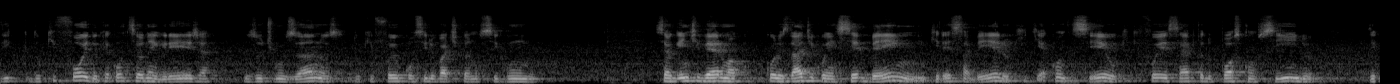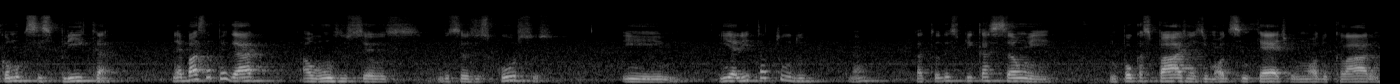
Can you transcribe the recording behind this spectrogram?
de, do que foi, do que aconteceu na igreja nos últimos anos, do que foi o Concílio Vaticano II. Se alguém tiver uma curiosidade de conhecer bem, querer saber o que, que aconteceu, o que, que foi essa época do pós-concílio, de como que se explica, né? basta pegar alguns dos seus, dos seus discursos e e ali está tudo, né? Está toda a explicação e em poucas páginas, de modo sintético, de modo claro.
